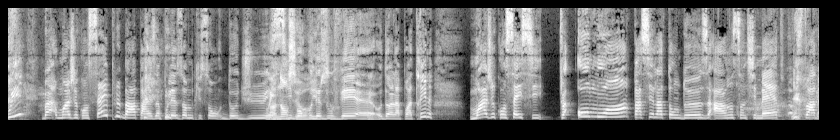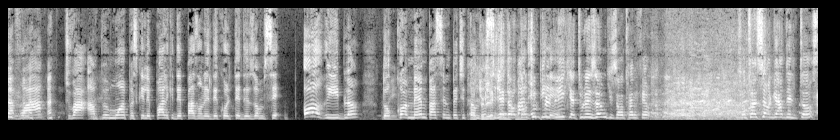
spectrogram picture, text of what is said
Oui, bah moi je conseille plus bas, par exemple pour les hommes qui sont dodus Oui. et Ah non, qui c'est beaucoup horrible, de euh, dans la poitrine. Moi je conseille si tu vas au moins passer la tondeuse à un centimètre, histoire d'avoir, tu vois, un peu moins, parce que les poils qui dépassent dans les décolletés des hommes, c'est horrible. Donc quand même passer une petite tondeuse. Il y a dans, dans tout le public, il y a tous les hommes qui sont en train de faire. Ils sont en train de se regarder le torse.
